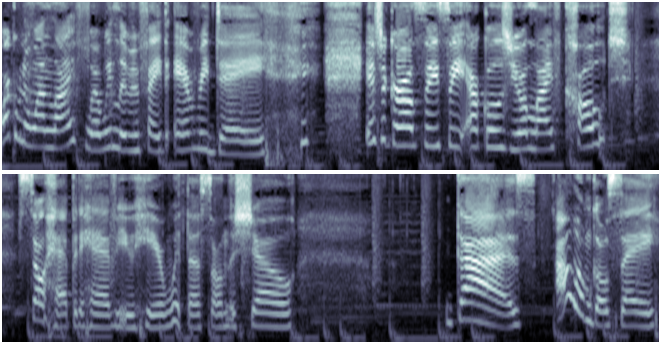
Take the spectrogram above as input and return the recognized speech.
Welcome to One Life, where we live in faith every day. it's your girl, CC Eccles, your life coach. So happy to have you here with us on the show. Guys, all I'm going to say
